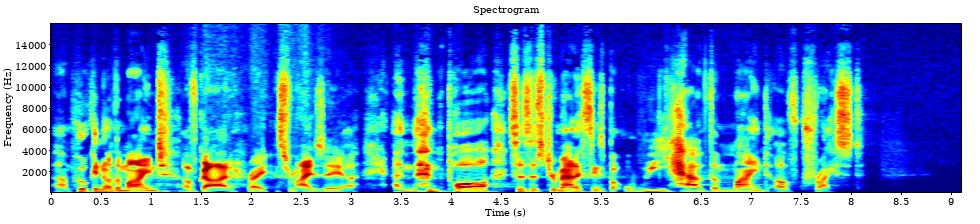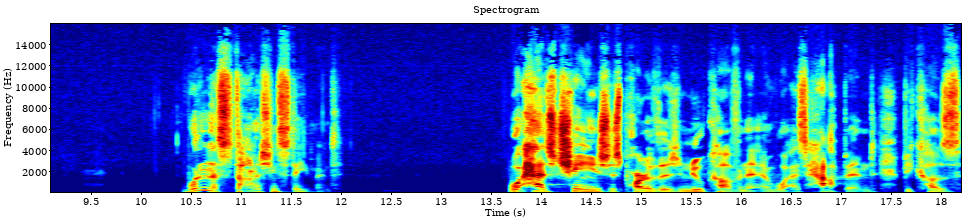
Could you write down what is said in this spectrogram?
um, who can know the mind of God, right? It's from Isaiah. And then Paul says this dramatic things, but we have the mind of Christ. What an astonishing statement. What has changed as part of this new covenant, and what has happened because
